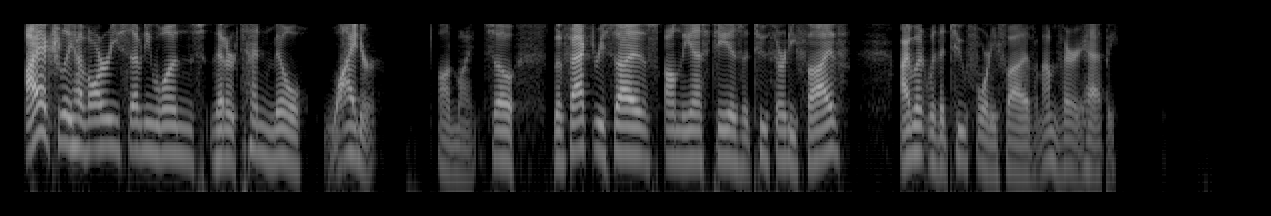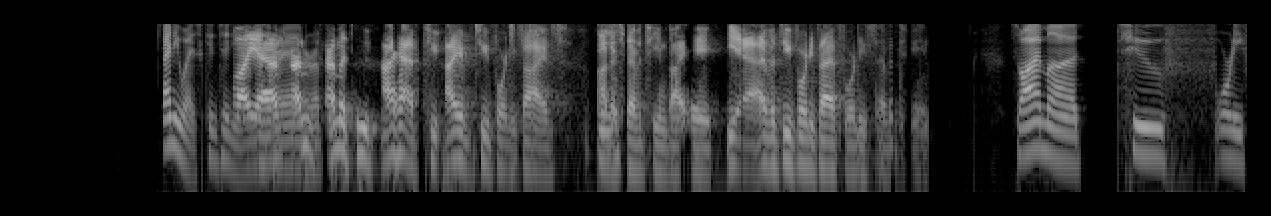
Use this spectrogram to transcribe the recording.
I actually have RE71s that are 10 mil wider on mine. So the factory size on the ST is a 235. I went with a 245, and I'm very happy. Anyways, continue. Well, yeah, sorry, I I'm, I'm. I'm a two. I have two. I have two forty fives on a seventeen by eight. Yeah, I have a two forty five forty seventeen. So I'm a 240.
